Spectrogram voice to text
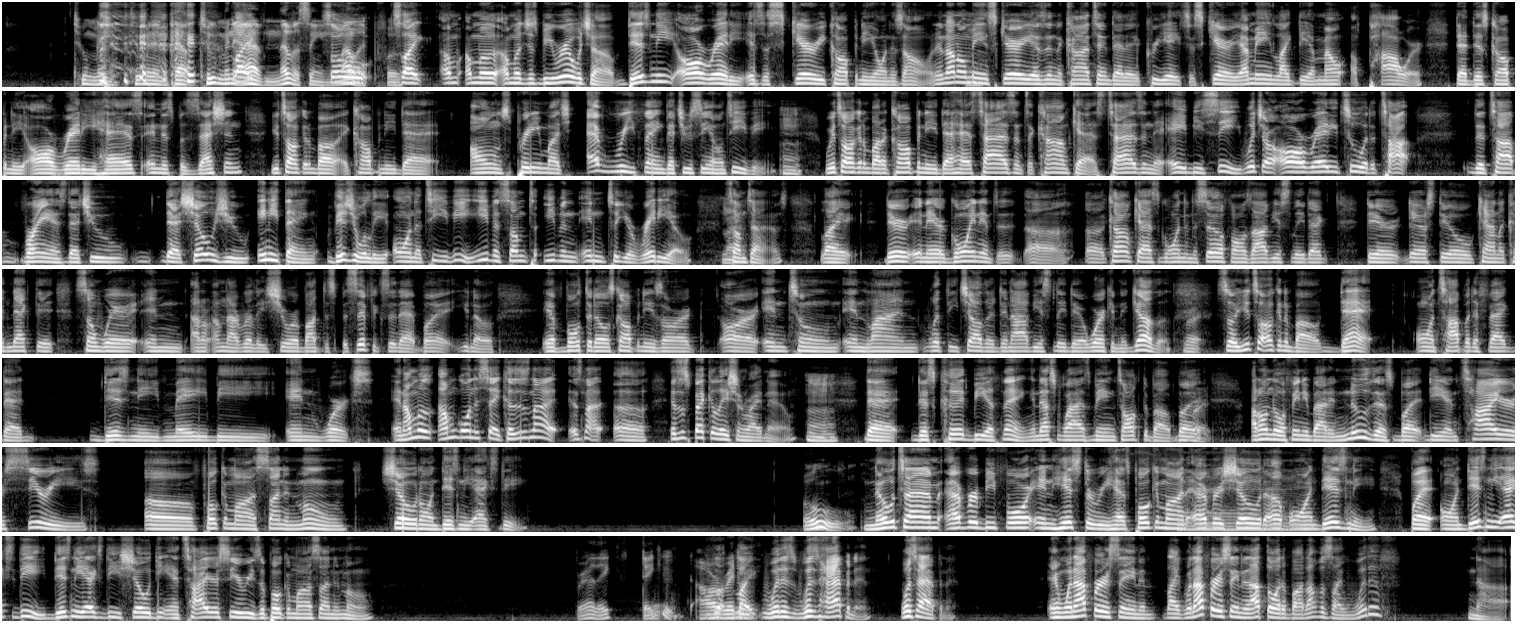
Two minutes, two minute count, two minute. Like, I have never seen So it's like I'm I'm a, I'm gonna just be real with y'all. Disney already is a scary company on its own, and I don't mean scary as in the content that it creates is scary. I mean like the amount of power that this company already has in its possession. You're talking about a company that owns pretty much everything that you see on TV. Mm. We're talking about a company that has ties into Comcast, ties into ABC, which are already two of the top the top brands that you that shows you anything visually on a TV, even some even into your radio Right. sometimes. Like they're and they're going into uh, uh, Comcast going into cell phones. Obviously, that they're they're still kind of connected somewhere. In I don't I'm not really sure about the specifics of that, but you know, if both of those companies are are in tune in line with each other, then obviously they're working together. Right. So you're talking about that on top of the fact that Disney may be in works. And I'm i I'm going to say cuz it's not it's not uh it's a speculation right now Mhm. that this could be a thing and that's why it's being talked about. But Right. I don't know if anybody knew this, but the entire series of Pokemon Sun and Moon showed on Disney XD. Ooh. No time ever before in history has Pokemon ever showed up on Disney. But on Disney XD, Disney XD showed the entire series of Pokemon Sun and Moon. Bro, they they could already like what is what's happening? What's happening? And when I first seen it, like when I first seen it, I thought about it. I was like, what if? Nah,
